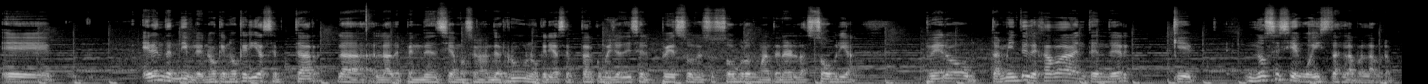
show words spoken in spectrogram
eh, era entendible, ¿no? Que no quería aceptar la, la, dependencia emocional de Rue, no quería aceptar, como ella dice, el peso de sus hombros, de mantenerla sobria, pero también te dejaba entender que no sé si egoísta es la palabra,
